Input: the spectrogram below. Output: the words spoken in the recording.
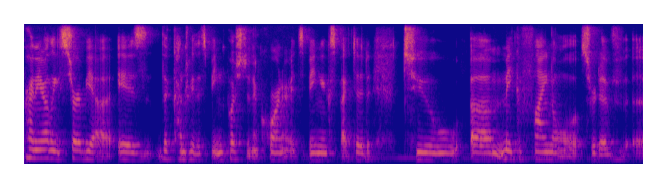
primarily Serbia is the country that's being pushed in a corner. It's being expected to um, make a final sort of uh,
